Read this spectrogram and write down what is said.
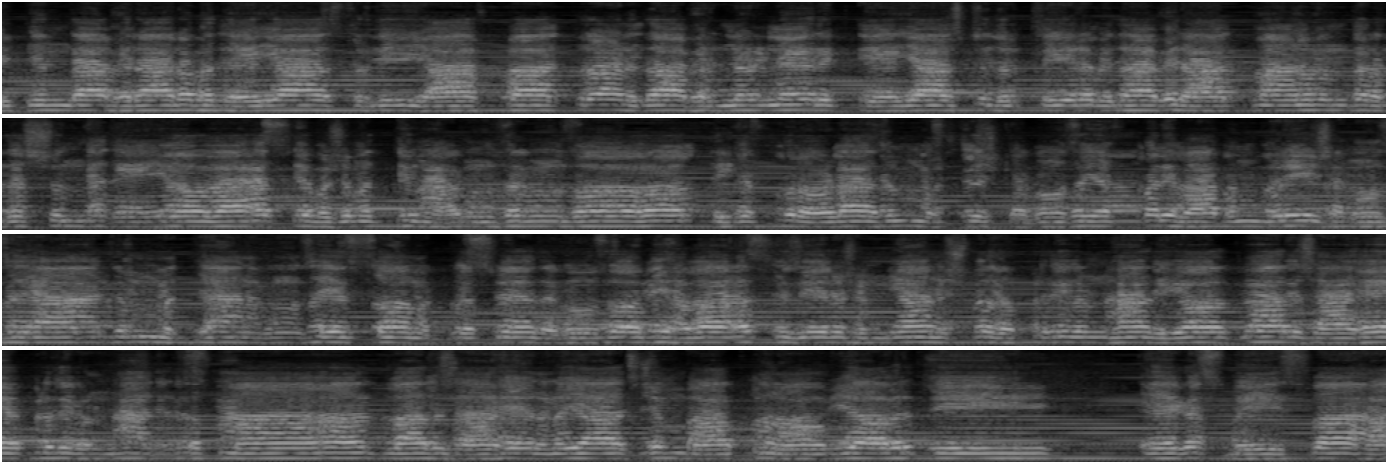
यज्ञन्दाभिरारभते यास्तृतीयाः पात्राणि ताभिर्निर्णे रिक्ते याश्चतुर्थीरपिताभिरात्मानमन्तरतः शुन्धते यो वा अस्य पशुमत्यमागुंसगुंसोऽत्तिकः पुरोडासम् मस्तिष्कगुंसयः परिवापम् पुरीशगुंसयाजम् मध्याह्नगुंसयः सोमग्रस्वेदगुंसोऽपि हवारस्य शीर्षण्यानिष्पदः प्रतिगृह्णाति यो द्वादशाहे प्रतिगृह्णाति तस्मात् हे लणयाज्यम् आत्मना एकस्मै स्वाहा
